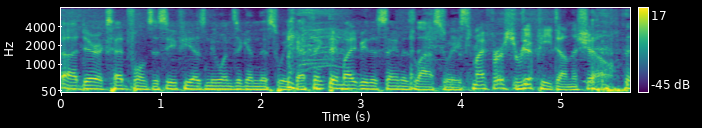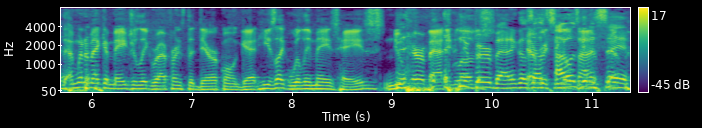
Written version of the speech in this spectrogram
uh, Derek's headphones to see if he has new ones again this week. I think they might be the same as last week. It's my first repeat on the show. I'm going to make a major league reference that Derek won't get. He's like Willie Mays Hayes. New pair of batting gloves. New gloves. pair of batting gloves. I every was, I was gonna say,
